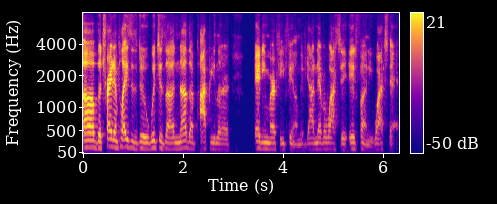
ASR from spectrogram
of the trading places dude which is another popular eddie murphy film if y'all never watched it it's funny watch that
